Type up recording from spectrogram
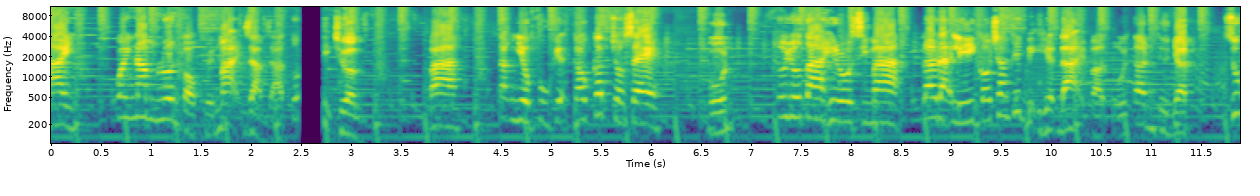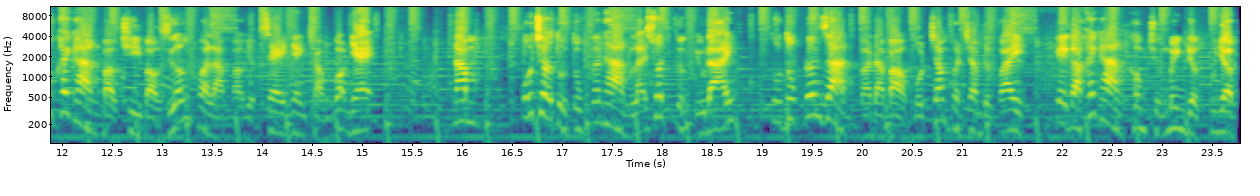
2. Quanh năm luôn có khuyến mại giảm giá tốt thị trường. 3. Tặng nhiều phụ kiện cao cấp cho xe. 4. Toyota Hiroshima là đại lý có trang thiết bị hiện đại và tối tân từ Nhật, giúp khách hàng bảo trì bảo dưỡng và làm bảo hiểm xe nhanh chóng gọn nhẹ. 5. Hỗ trợ thủ tục ngân hàng lãi suất cực ưu đãi, thủ tục đơn giản và đảm bảo 100% được vay, kể cả khách hàng không chứng minh được thu nhập.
